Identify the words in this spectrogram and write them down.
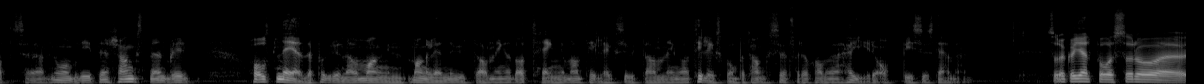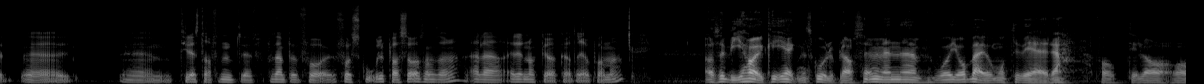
at eh, noen blir gitt en sjanse, men blir holdt nede pga. manglende utdanning. og Da trenger man tilleggsutdanning og tilleggskompetanse for å komme høyere opp i systemet. Så dere hjelper også da eh, eh, straffet f.eks. for, for skoleplasser og sånn? Så Eller er det noe dere driver på med? Altså, Vi har jo ikke egne skoleplasser, men uh, vår jobb er jo å motivere folk til å, å,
